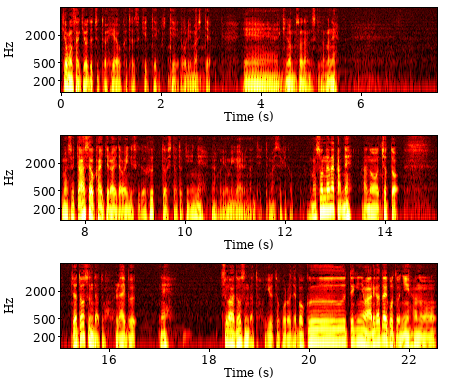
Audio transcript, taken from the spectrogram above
ー、今日も先ほどちょっと部屋を片付けてきておりまして、えー、昨日もそうなんですけどもね。まあそういった汗をかいてる間はいいんですけどふっとした時にねなんか蘇るなんて言ってましたけど。まあそんな中ねあのちょっとじゃあどうすんだとライブねツアーどうすんだというところで僕的にはありがたいことにあの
